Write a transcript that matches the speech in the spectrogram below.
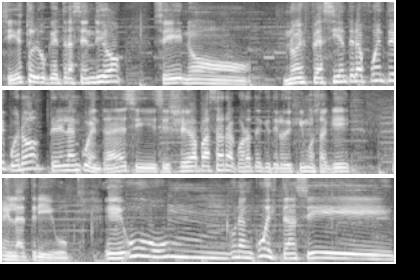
¿sí? Esto es lo que trascendió, ¿sí? no, no es fehaciente la fuente, pero tenedla en cuenta. ¿eh? Si, llega a pasar, acuérdate que te lo dijimos aquí en la tribu. Eh, hubo una encuesta, ¿sí?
